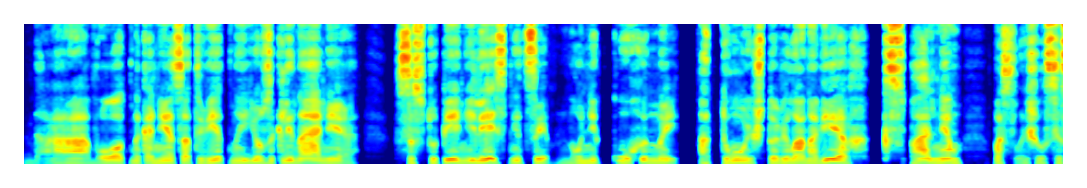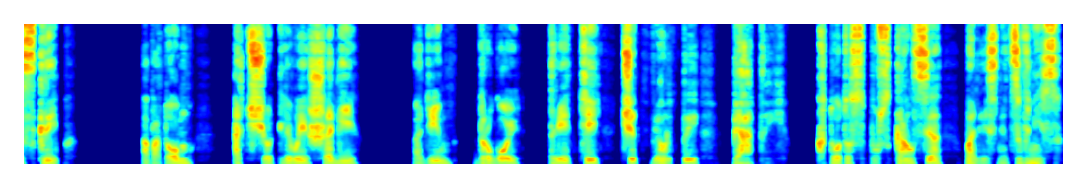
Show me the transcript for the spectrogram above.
Да, вот, наконец, ответ на ее заклинание. Со ступени лестницы, но не кухонной, а той, что вела наверх, к спальням, послышался скрип. А потом отчетливые шаги. Один, другой, третий, четвертый, пятый. Кто-то спускался по лестнице вниз.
